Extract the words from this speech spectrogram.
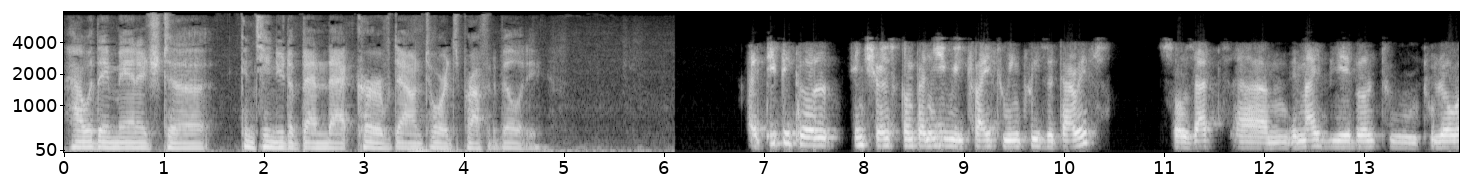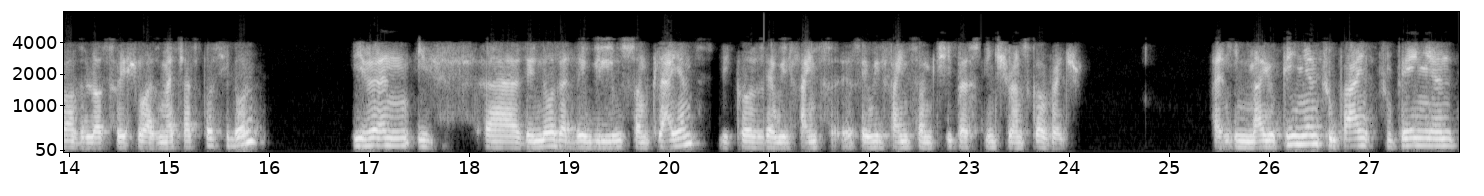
how would they manage to continue to bend that curve down towards profitability? A typical insurance company will try to increase the tariffs so that um, they might be able to, to lower the loss ratio as much as possible, even if uh, they know that they will lose some clients because they will find they will find some cheapest insurance coverage. And in my opinion, Trupanion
